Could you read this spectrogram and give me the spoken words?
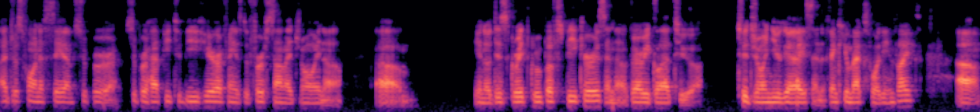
I just want to say I'm super super happy to be here. I think it's the first time I join, uh, um, you know, this great group of speakers, and I'm very glad to uh, to join you guys. And thank you, Max, for the invite. Um,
